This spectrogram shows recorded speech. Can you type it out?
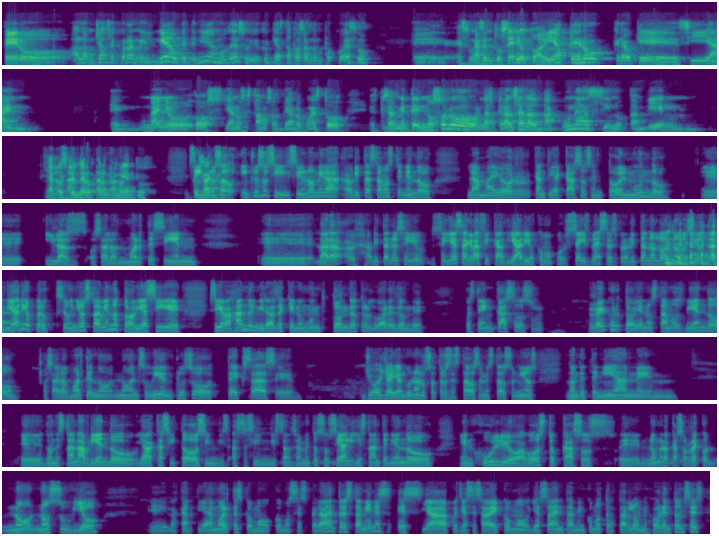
pero a la muchacha, ¿se acuerdan el miedo que teníamos de eso? Yo creo que ya está pasando un poco eso. Eh, es un acento serio todavía, pero creo que sí ya en, en un año o dos ya nos estamos olvidando con esto, especialmente no solo la esperanza de las vacunas, sino también la cuestión de los tratamientos. Sí, incluso, incluso si, si uno mira, ahorita estamos teniendo la mayor cantidad de casos en todo el mundo eh, y las, o sea, las muertes siguen... Eh, la, ahorita no sé, seguía esa gráfica diario como por seis meses, pero ahorita no lo, no lo sigo tan diario, pero según yo estaba viendo todavía sigue, sigue bajando y miras de que en un montón de otros lugares donde pues tienen casos récord, todavía no estamos viendo, o sea, las muertes no, no han subido, incluso Texas, eh, Georgia y algunos de los otros estados en Estados Unidos donde tenían... Em, eh, donde están abriendo ya casi todos hasta sin distanciamiento social y están teniendo en julio, agosto casos, eh, número de casos récord, no, no subió eh, la cantidad de muertes como, como se esperaba. Entonces también es, es ya, pues ya se sabe cómo, ya saben también cómo tratarlo mejor. Entonces,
